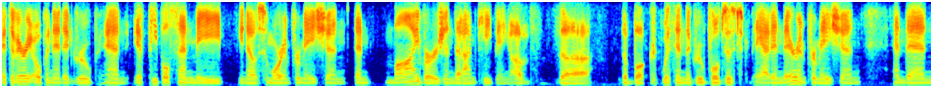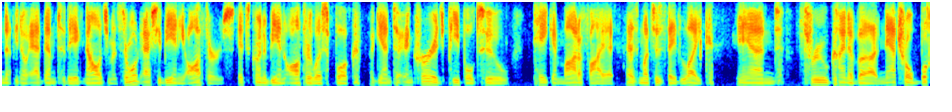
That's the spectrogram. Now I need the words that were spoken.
it's a very open-ended group, and if people send me, you know, some more information, then my version that I'm keeping of the the book within the group will just add in their information and then you know add them to the acknowledgments. There won't actually be any authors. It's going to be an authorless book again to encourage people to take and modify it as much as they'd like. And through kind of a natural book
